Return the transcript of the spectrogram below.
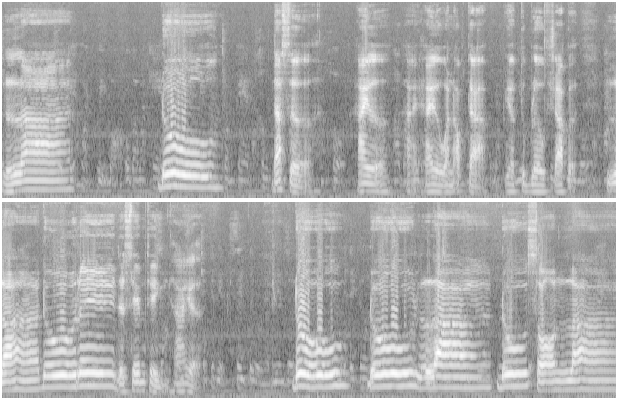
La do. That's a higher hi- higher one octave. You have to blow sharper. La do re the same thing higher. Do đô la đô son la.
